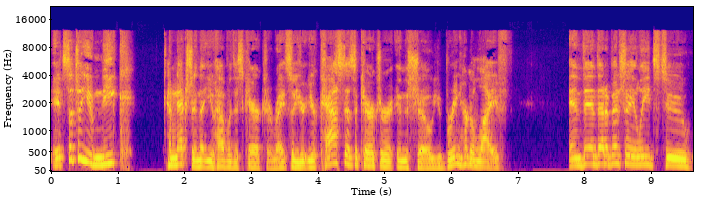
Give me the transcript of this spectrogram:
It's such a unique connection that you have with this character, right? So you're, you're cast as a character in the show, you bring her to mm-hmm. life and then that eventually leads to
